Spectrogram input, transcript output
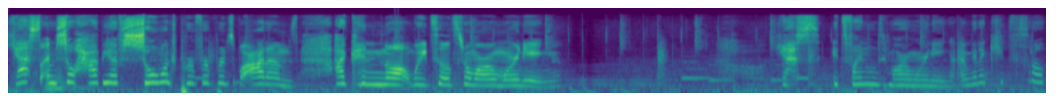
Yes, I'm so happy. I have so much proof for Principal Adams. I cannot wait till it's tomorrow morning. Yes, it's finally tomorrow morning. I'm gonna keep this little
